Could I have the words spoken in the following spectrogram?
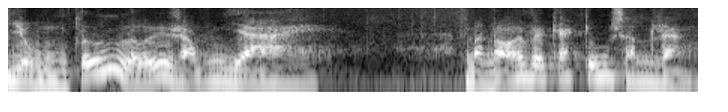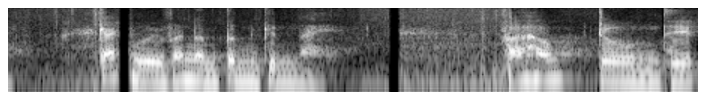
dùng tướng lưỡi rộng dài mà nói với các chúng sanh rằng, các ngươi phải nên tin kinh này. Phải không? Trường thiệt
